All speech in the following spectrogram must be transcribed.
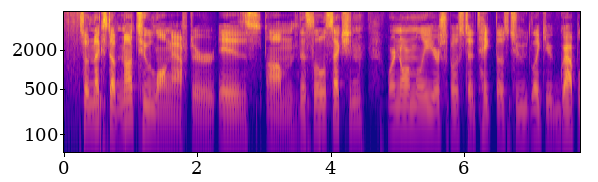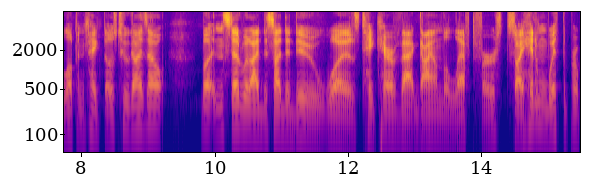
So next up, not too long after, is um this little section where normally you're supposed to take those two, like you grapple up and take those two guys out. But instead, what I decided to do was take care of that guy on the left first. So I hit him with the pro.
